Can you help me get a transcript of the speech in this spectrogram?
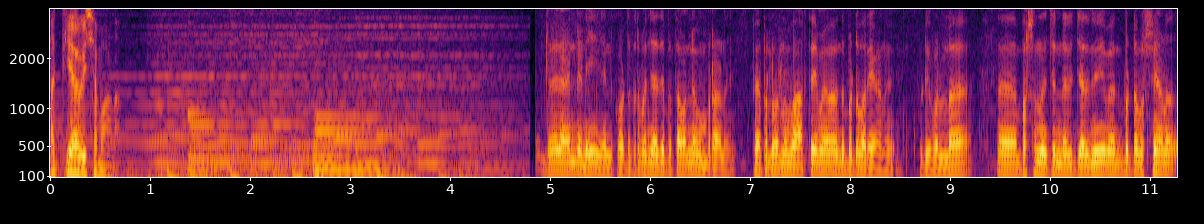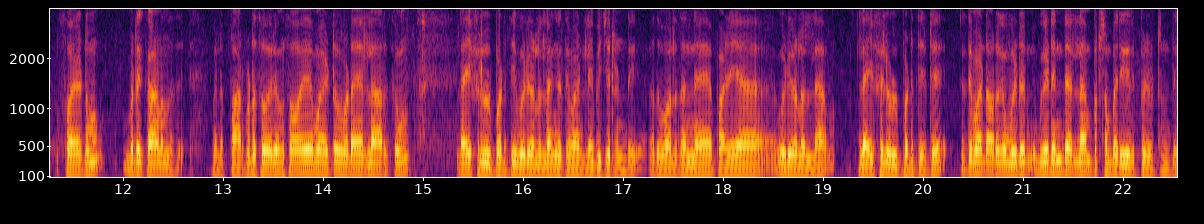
അത്യാവശ്യമാണ്. പേര് ആന്റണി ഞാൻ കോട്ടത്തറ പഞ്ചായത്ത് പത്താമത്തെ മെമ്പറാണ്. പേപ്പറിൽ വന്ന വാർത്തയുമായി ബന്ധപ്പെട്ട് പറയാണ് കുടിവെള്ള പ്രശ്നം എന്ന് വെച്ചിട്ടുണ്ടെങ്കിൽ ജലനിധി ബന്ധപ്പെട്ട പ്രശ്നമാണ് സ്വയമായിട്ടും ഇവിടെ കാണുന്നത്. പിന്നെ പാർപ്പിട സൗകര്യം സ്വാഭാവികമായിട്ടും ഇവിടെ എല്ലാവർക്കും ലൈഫിൽ ഉൾപ്പെടുത്തിയ വീടുകളെല്ലാം കൃത്യമായിട്ട് ലഭിച്ചിട്ടുണ്ട്. അതുപോലെ തന്നെ പഴയ വീടുകളെല്ലാം ലൈഫിൽ ഉൾപ്പെടുത്തിയിട്ട് കൃത്യമായിട്ട് അവർക്ക് വീട് വീടിന്റെ എല്ലാം പ്രശ്നം പരിഹരിക്കപ്പെട്ടിട്ടുണ്ട്.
